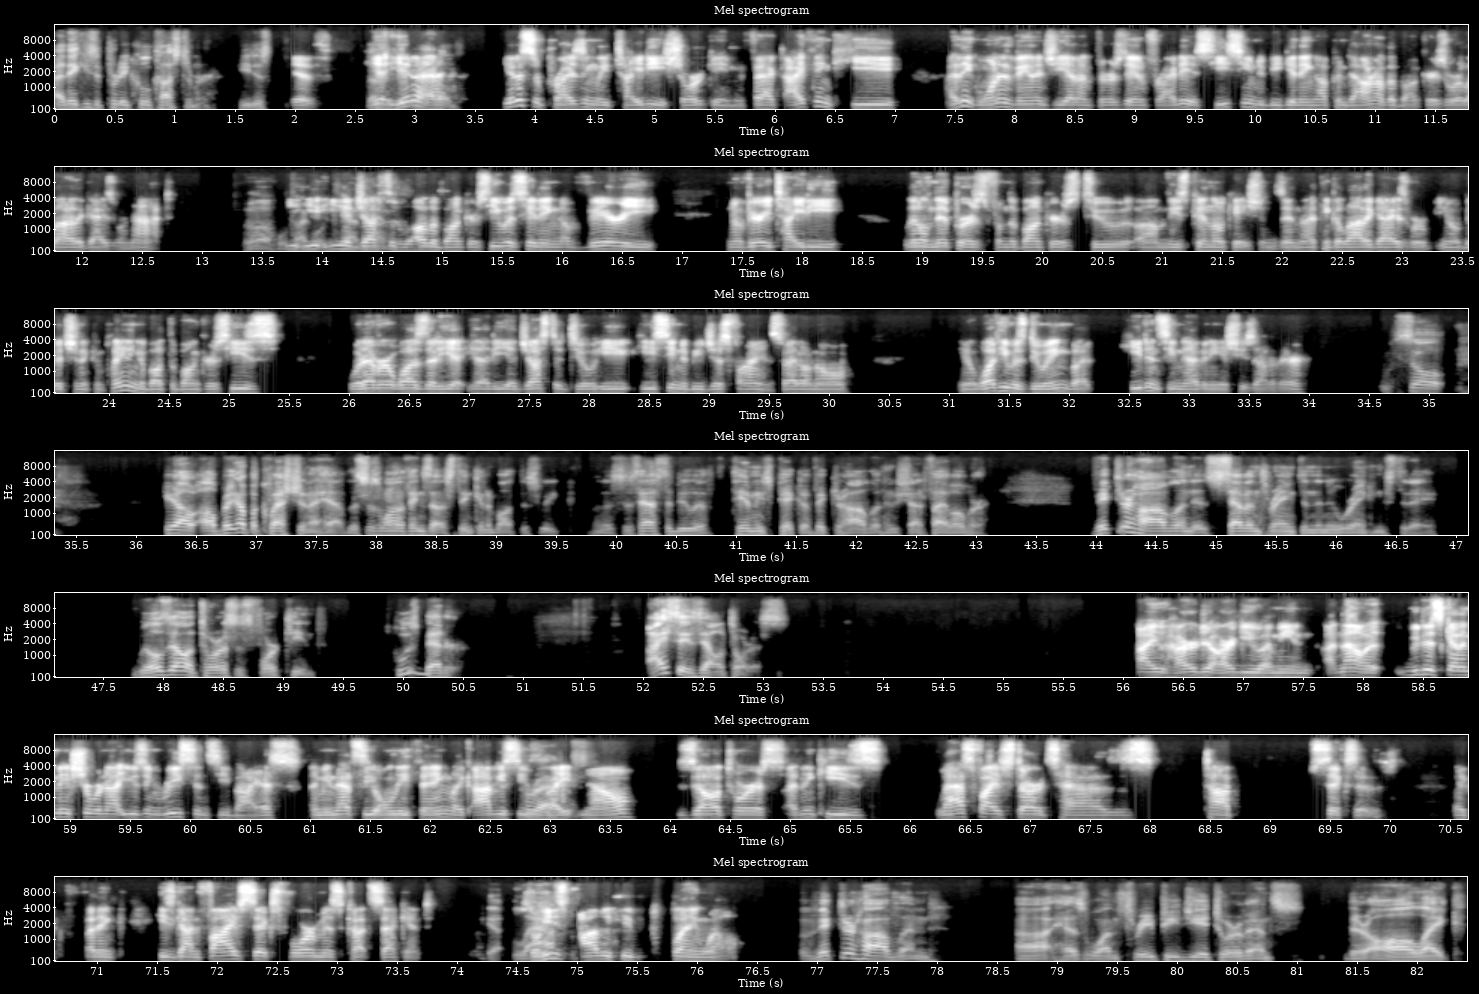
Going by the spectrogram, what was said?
I think he's a pretty cool customer. He just Yes. Yeah, doesn't he had, a, he had a surprisingly tidy short game. In fact, I think he, I think one advantage he had on Thursday and Friday is he seemed to be getting up and down on the bunkers where a lot of the guys were not. Oh, we'll He, he- about he Ken, adjusted man. well the bunkers. He was hitting a very, you know, very tidy little nippers from the bunkers to um, these pin locations. And I think a lot of guys were, you know, bitching and complaining about the bunkers. He's whatever it was that he that he adjusted to. He he seemed to be just fine. So I don't know, you know, what he was doing, but he didn't seem to have any issues out of there. so here I'll, I'll bring up a question I have. This is one of the things I was thinking about this week. And this is, has to do with Timmy's pick of Viktor Hovland, who shot five over. Viktor Hovland is seventh ranked in the new rankings today. Will Zalatoris is 14th. Who's better? I say Zalatoris. I hard to argue. I mean, uh, now uh, we just got to make sure we're not using recency bias. I mean, that's the only thing. Like, obviously, Correct. right now, Zalatoris, I think he's last five starts has top sixes. Like, I think he's gotten five, six, four miscut second. Yeah. So he's obviously playing well. Viktor Hovland uh, has won three PGA Tour events. They're all like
